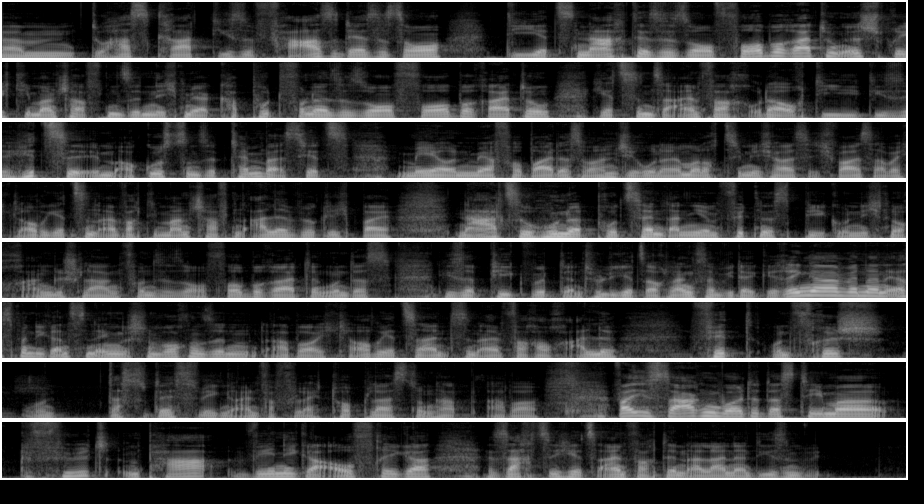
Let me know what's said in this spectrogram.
ähm, du hast gerade diese Phase der Saison, die jetzt nach der Saisonvorbereitung ist, sprich die Mannschaften sind nicht mehr kaputt von der Saisonvorbereitung. Jetzt sind sie einfach, oder auch die, diese Hitze im August und September ist jetzt mehr und mehr vorbei. Das war in Girona immer noch ziemlich heiß, ich weiß, aber ich glaube, jetzt sind einfach die Mannschaften alle wirklich bei nahezu 100 Prozent an ihrem Fitnesspeak und nicht noch angeschlagen von Saisonvorbereitung. Und das, dieser Peak wird natürlich jetzt auch langsam wieder geringer, wenn dann erstmal die ganzen englischen Wochen sind. Aber ich glaube, jetzt sind einfach auch alle fit und frisch und dass du deswegen einfach vielleicht Topleistung habt. Aber was ich sagen wollte, das Thema gefühlt ein paar weniger Aufreger, sagt sich jetzt einfach, denn allein an diesem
